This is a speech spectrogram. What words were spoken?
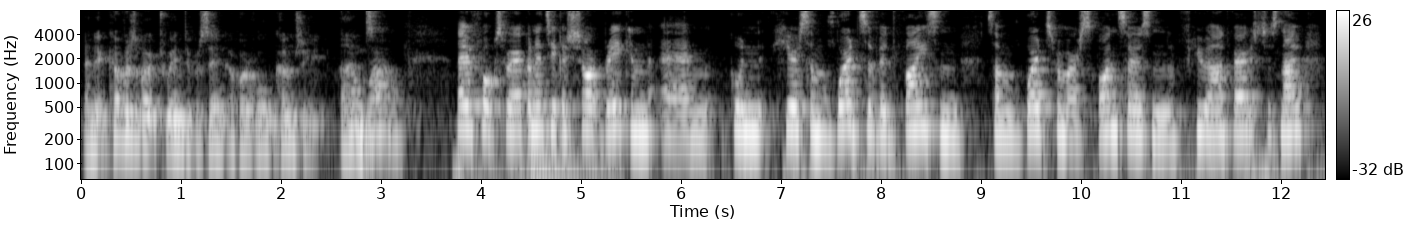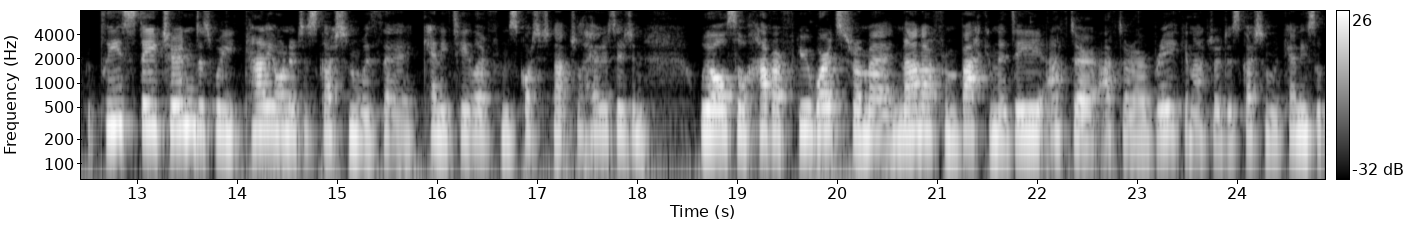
and it covers about twenty percent of our whole country. And oh wow. Now, folks, we're going to take a short break and um, go and hear some words of advice and some words from our sponsors and a few adverts just now. But please stay tuned as we carry on our discussion with uh, Kenny Taylor from Scottish Natural Heritage. And We also have a few words from uh, Nana from back in the day after after our break and after a discussion with Kenny. So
